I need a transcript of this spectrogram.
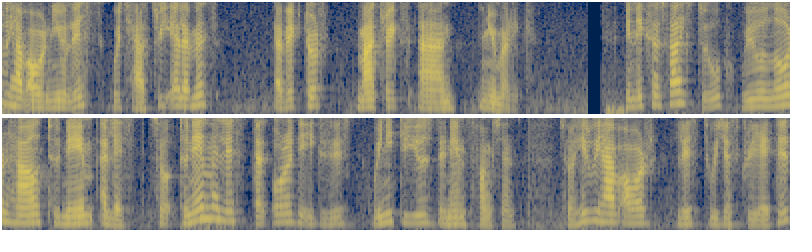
we have our new list which has three elements, a vector, matrix, and numeric. In exercise 2, we will learn how to name a list. So to name a list that already exists, we need to use the names function. So here we have our list we just created.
